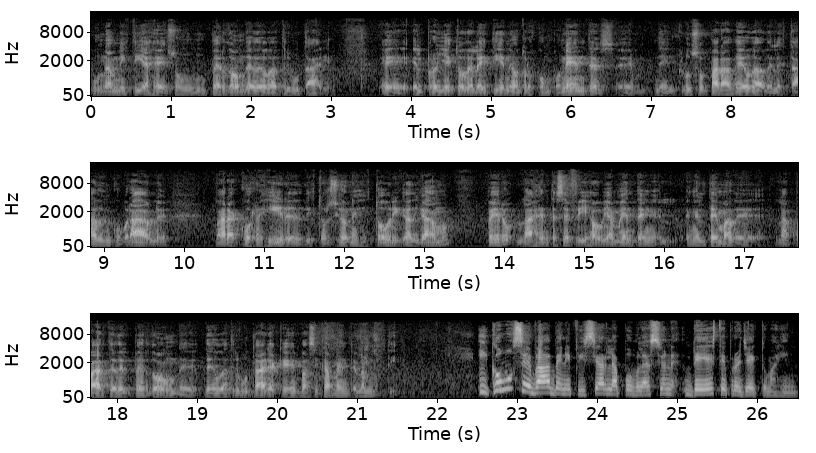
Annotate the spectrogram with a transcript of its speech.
una amnistía es eso, un perdón de deuda tributaria. Eh, el proyecto de ley tiene otros componentes, eh, incluso para deuda del Estado incobrable, para corregir eh, distorsiones históricas, digamos, pero la gente se fija obviamente en el, en el tema de la parte del perdón de deuda tributaria, que es básicamente la amnistía. ¿Y cómo se va a beneficiar la población de este proyecto, Magín?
